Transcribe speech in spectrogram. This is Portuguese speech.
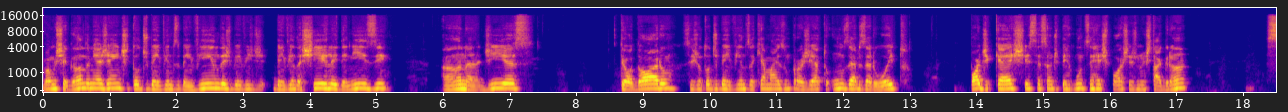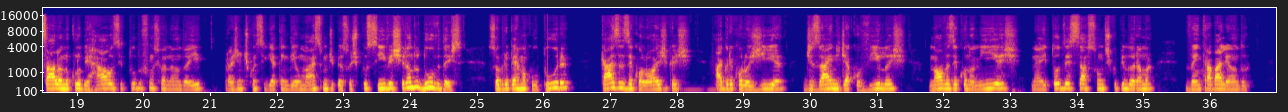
Vamos chegando, minha gente. Todos bem-vindos e bem-vindas. Bem-vinda Shirley, Denise, a Ana Dias, Teodoro. Sejam todos bem-vindos aqui a mais um projeto 1008, podcast, sessão de perguntas e respostas no Instagram, sala no Clubhouse, tudo funcionando aí para a gente conseguir atender o máximo de pessoas possíveis, tirando dúvidas sobre permacultura, casas ecológicas, agroecologia, design de ecovilas, novas economias, né, e todos esses assuntos que o Pindorama vem trabalhando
